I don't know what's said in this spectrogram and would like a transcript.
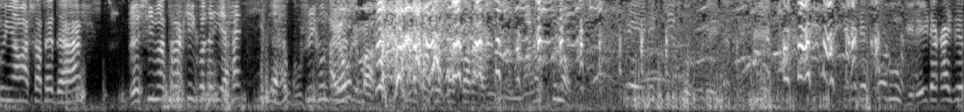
তুই আমার সাথে দেখাস। বেশি মাত্রা কি করে ইহা ইহা ঘুষি খুন মানে শুনো এইটা কি করব রে এটা? এটা করব কি রে? এটা কাজে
